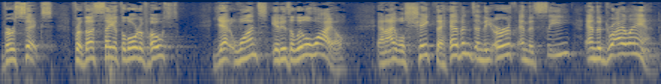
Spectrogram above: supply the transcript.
Verse 6 For thus saith the Lord of hosts, Yet once it is a little while, and I will shake the heavens and the earth and the sea and the dry land,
